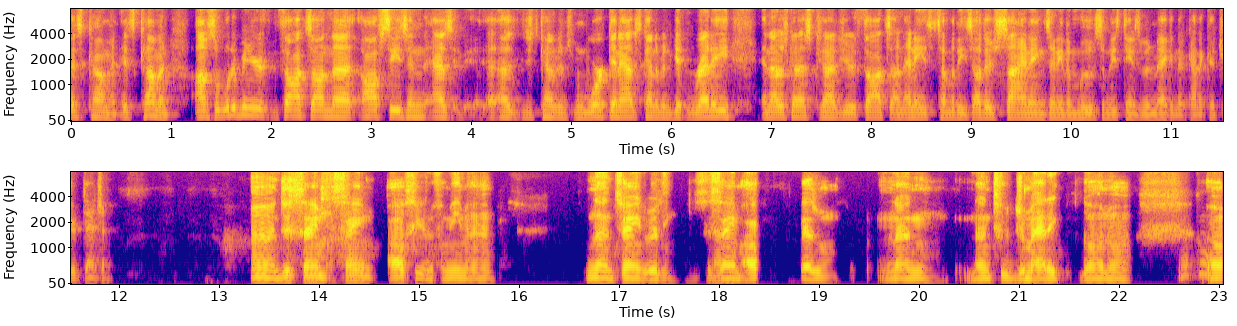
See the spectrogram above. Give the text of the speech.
It's, coming. It's coming. Um. So, what have been your thoughts on the off season as uh, just kind of just been working out, just kind of been getting ready? And I was going to ask kind of your thoughts on any some of these other signings, any of the moves some of these teams have been making that kind of catch your attention. Uh, just same same off season for me, man. Nothing changed really. It's the No. same off schedule. Nothing none too dramatic going on. Oh, cool. Uh,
